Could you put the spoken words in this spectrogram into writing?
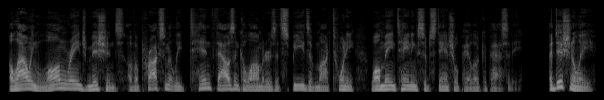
allowing long-range missions of approximately 10,000 kilometers at speeds of Mach 20 while maintaining substantial payload capacity. Additionally,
